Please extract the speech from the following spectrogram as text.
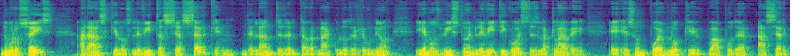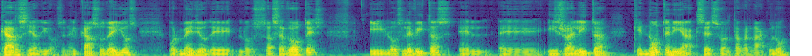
Número 6 harás que los levitas se acerquen delante del tabernáculo de reunión. Y hemos visto en Levítico, esta es la clave, eh, es un pueblo que va a poder acercarse a Dios. En el caso de ellos, por medio de los sacerdotes y los levitas, el eh, israelita que no tenía acceso al tabernáculo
